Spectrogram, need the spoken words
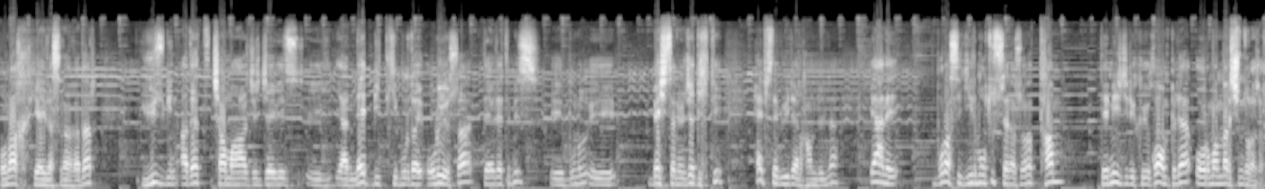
Konak Yaylası'na kadar 100 bin adet çam ağacı, ceviz e, yani ne bitki burada oluyorsa devletimiz e, bunu 5 sene önce dikti. Hepsi de büyüdü elhamdülillah. Yani burası 20-30 sene sonra tam Demircili köyü komple ormanlar içinde olacak.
